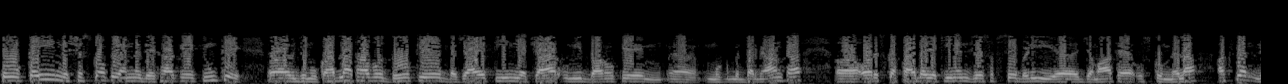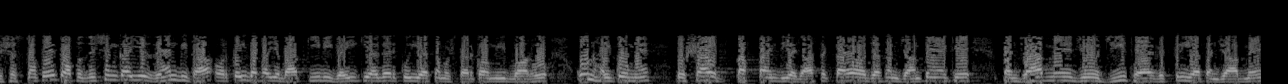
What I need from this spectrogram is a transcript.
تو کئی نشستوں پہ ہم نے دیکھا کہ کیونکہ جو مقابلہ تھا وہ دو کے بجائے تین یا چار امیدواروں کے درمیان تھا اور اس کا فائدہ یقیناً جو سب سے بڑی جماعت ہے اس کو ملا اکثر نشستوں پہ۔ تو اپوزیشن کا یہ ذہن بھی تھا اور کئی دفعہ یہ بات کی بھی گئی کہ اگر کوئی ایسا مشترکہ امیدوار ہو ان حلقوں میں تو شاید ٹف ٹائم دیا جا سکتا ہے اور جیسا ہم جانتے ہیں کہ پنجاب میں جو جیت ہے، وکٹری ہے پنجاب میں،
